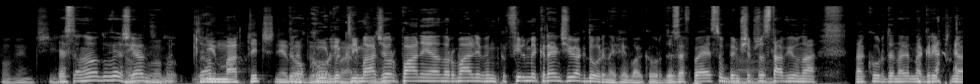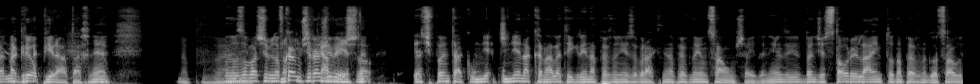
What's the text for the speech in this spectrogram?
powiem ci. Jest, no, no wiesz, to ja... byłoby No, klimatycznie by no, było kurde, bardzo. klimacior, panie, ja normalnie bym filmy kręcił jak durny chyba, kurde. Z FPS-u bym No. się przestawił na, na kurde, na, na, gry, na, na gry o piratach, nie? No zobaczymy, no w No i każdym razie, wiesz, jestem- no, ja ci powiem tak, u mnie, u mnie na kanale tej gry na pewno nie zabraknie, na pewno ją całą przejdę, nie? Będzie storyline, to na pewno go cały...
